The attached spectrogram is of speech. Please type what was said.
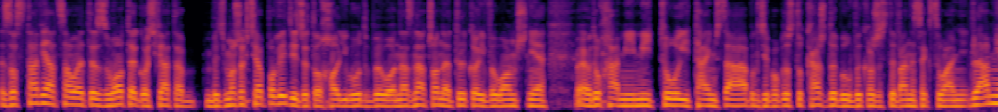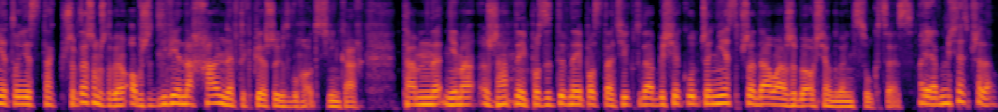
zostawia całe te zło tego świata. Być może chciał powiedzieć, że to Hollywood było naznaczone tylko i wyłącznie ruchami Me Too i Time's Up, gdzie po prostu każdy był wykorzystywany seksualnie. Dla mnie to jest tak, przepraszam, że to powiem, obrzydliwie nachalne w tych pierwszych dwóch odcinkach. Tam nie ma żadnej pozytywnej postaci, która by się kurczę nie sprzedała, żeby osiągnąć sukces. A ja bym się sprzedał.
